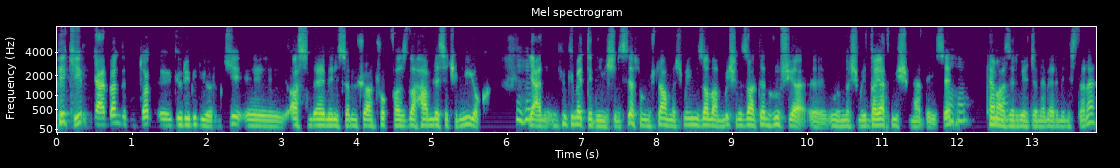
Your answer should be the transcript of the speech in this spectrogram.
Peki yani ben de buradan e, görebiliyorum ki e, aslında Ermenistan'ın şu an çok fazla hamle seçeneği yok. Yani hükümet de değişirse sonuçta anlaşma imzalanmış. Zaten Rusya e, bu anlaşmayı dayatmış neredeyse. Hem Azerbaycan hem Ermenistan'a.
